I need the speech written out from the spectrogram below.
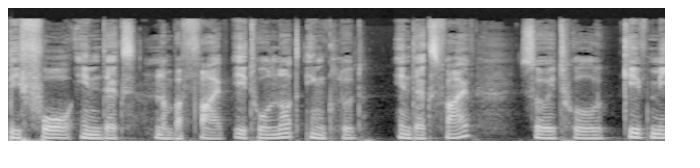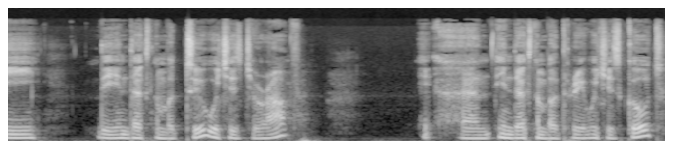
before index number 5. It will not include index 5, so it will give me the index number 2, which is giraffe, and index number 3, which is goat,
